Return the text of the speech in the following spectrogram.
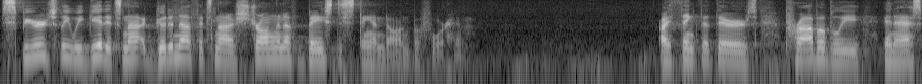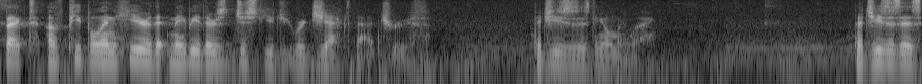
spiritually we get, it's not good enough, it's not a strong enough base to stand on before Him? I think that there's probably an aspect of people in here that maybe there's just you reject that truth that Jesus is the only way. That Jesus is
